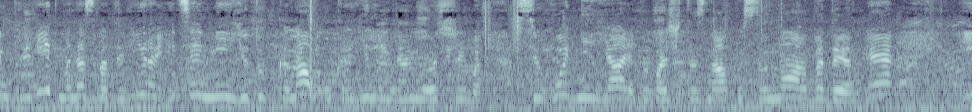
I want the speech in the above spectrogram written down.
Всім привіт! Мене звати Віра і це мій ютуб канал Україна моїми очима. Сьогодні я, як ви бачите, з напису на ВДНГ. І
